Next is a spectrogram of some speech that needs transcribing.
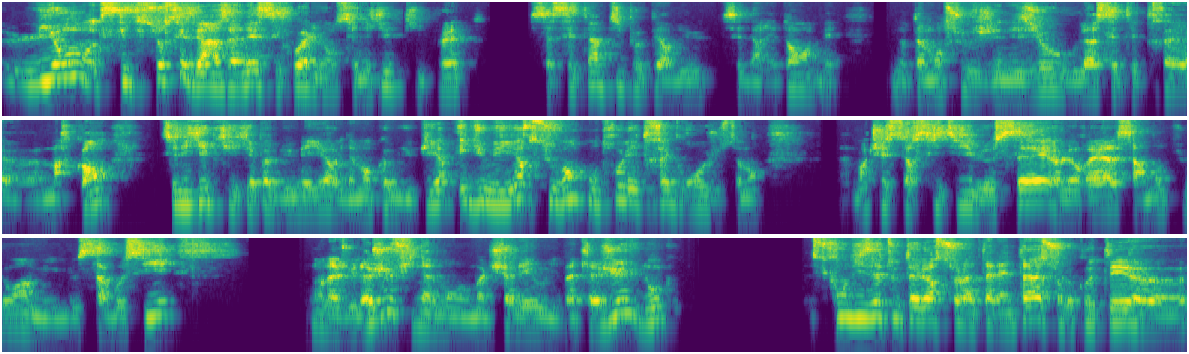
Lyon, sur ces dernières années, c'est quoi Lyon? C'est une équipe qui peut être, ça s'était un petit peu perdu ces derniers temps, mais notamment sous le Genesio où là c'était très euh, marquant. C'est une équipe qui est capable du meilleur évidemment comme du pire et du meilleur souvent contre les très gros justement. Manchester City le sait, le Real, ça remonte plus loin, mais ils le savent aussi. On a vu la Juve finalement au match aller où ils battent la Juve. Donc, ce qu'on disait tout à l'heure sur la Talenta, sur le côté euh,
